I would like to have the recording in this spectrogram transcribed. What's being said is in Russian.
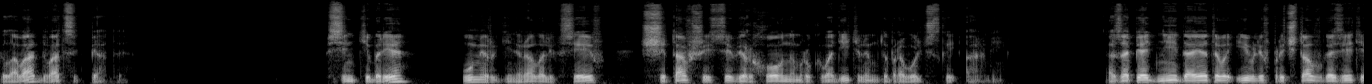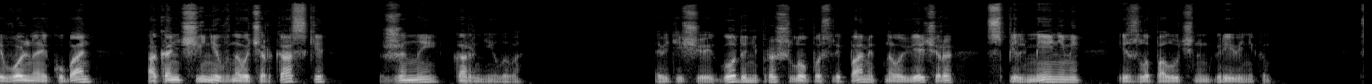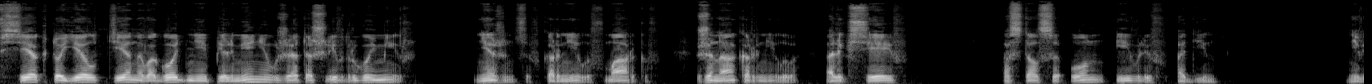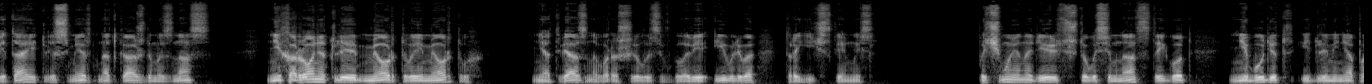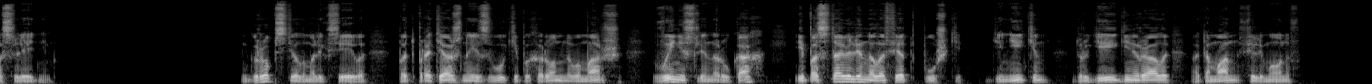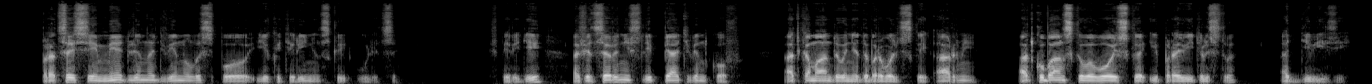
Глава 25. В сентябре умер генерал Алексеев, считавшийся верховным руководителем добровольческой армии. А за пять дней до этого Ивлев прочитал в газете «Вольная Кубань» о кончине в Новочеркасске жены Корнилова. А ведь еще и года не прошло после памятного вечера с пельменями и злополучным гривенником. Все, кто ел те новогодние пельмени, уже отошли в другой мир. Неженцев, Корнилов, Марков, жена Корнилова, Алексеев. Остался он, Ивлев, один. Не витает ли смерть над каждым из нас? Не хоронят ли мертвые мертвых? Неотвязно ворошилась в голове Ивлева трагическая мысль. Почему я надеюсь, что восемнадцатый год не будет и для меня последним? Гроб с телом Алексеева под протяжные звуки похоронного марша вынесли на руках и поставили на лафет пушки Деникин, другие генералы, атаман Филимонов. Процессия медленно двинулась по Екатерининской улице. Впереди офицеры несли пять венков от командования добровольческой армии, от кубанского войска и правительства, от дивизий.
